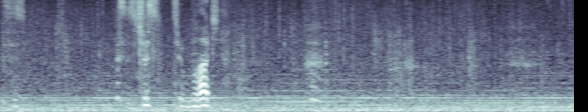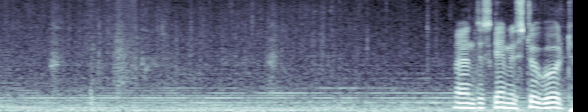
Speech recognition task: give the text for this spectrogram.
This is... This is just too much. Man, this game is too good.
